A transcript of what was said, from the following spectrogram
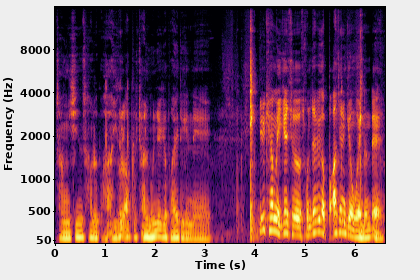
장신 산업. 아, 이걸 앞으로 잘 눈여겨 봐야 되겠네. 이렇게 하면 이게 저 손잡이가 빠지는 경우가 있는데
